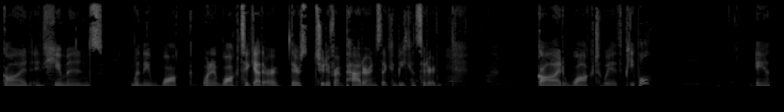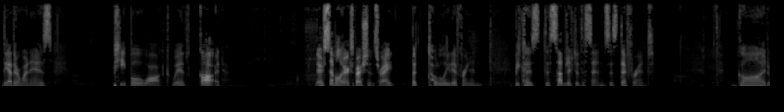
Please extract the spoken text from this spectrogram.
God and humans, when they walk, when they walk together, there's two different patterns that can be considered. God walked with people, and the other one is people walked with God. They're similar expressions, right? But totally different in because the subject of the sentence is different. God,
